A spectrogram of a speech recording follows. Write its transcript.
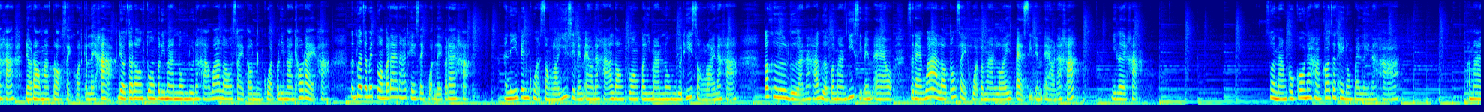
นะคะ เดี๋ยวเรามากรอกใส่ขวดกันเลยค่ะ เดี๋ยวจะลองตวงปริมาณนมดูนะคะ ว่าเราใส่ต่อหนึ่งขวดปริมาณเท่าไหร่ค่ะ เพื่อนๆจะไม่ตวงก็ได้นะ เทใส่ขวดเลยก็ได้ค่ะ อันนี้เป็นขวด 220 ml นะคะ ลองตวงปริมาณนมอยู่ที่ 200 นะคะ ก็คือเหลือนะคะ เหลือประมาณ 20 ml แสดงว่าเราต้องใส่ขวดประมาณ 180 ml นะคะ นี่เลยค่ะ ส่วนน้ำโกโก้นะคะ ก็จะเทลงไปเลยนะคะ ประมาณ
